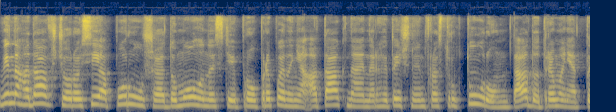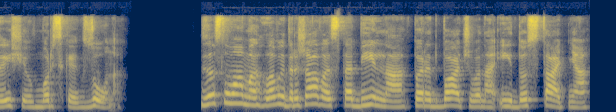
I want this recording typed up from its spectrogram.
Він нагадав, що Росія порушує домовленості про припинення атак на енергетичну інфраструктуру та дотримання тиші в морських зонах. За словами глави держави, стабільна, передбачувана і достатня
